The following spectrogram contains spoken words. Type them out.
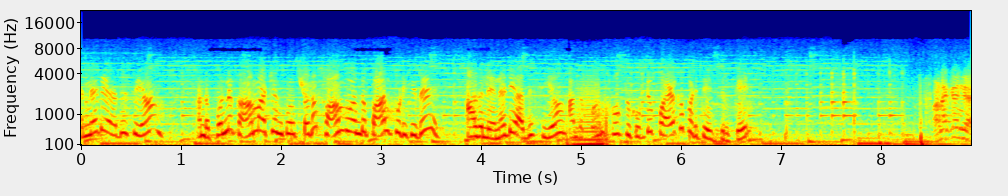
என்னடி அதிசயம்? அந்த பொண்ணு காமாட்சன் கூப்பிட்டதும் பாம்பு வந்து பால் குடிக்குது. அதுல என்னடி அதிசயம்? அந்த பொண்ணு கூப்பிட்டு கூப்பிட்டு பழக்கப்படுத்தி வச்சிருக்கு. வணக்கங்க.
